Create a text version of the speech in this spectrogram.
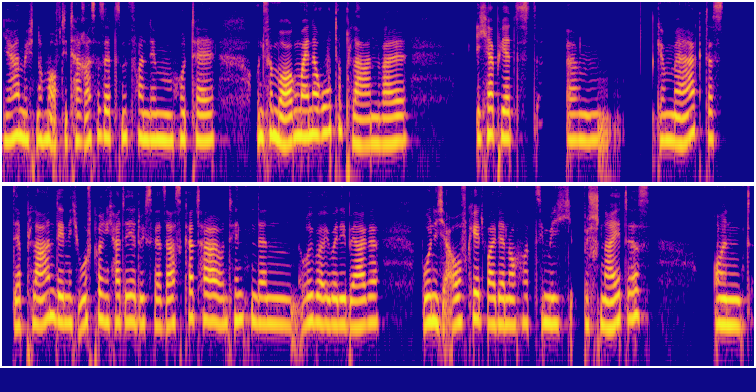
ja mich nochmal auf die Terrasse setzen von dem Hotel und für morgen meine Route planen, weil ich habe jetzt ähm, gemerkt, dass der Plan, den ich ursprünglich hatte, hier durchs Versaskatal und hinten dann rüber über die Berge, wohl nicht aufgeht, weil der noch ziemlich beschneit ist. Und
